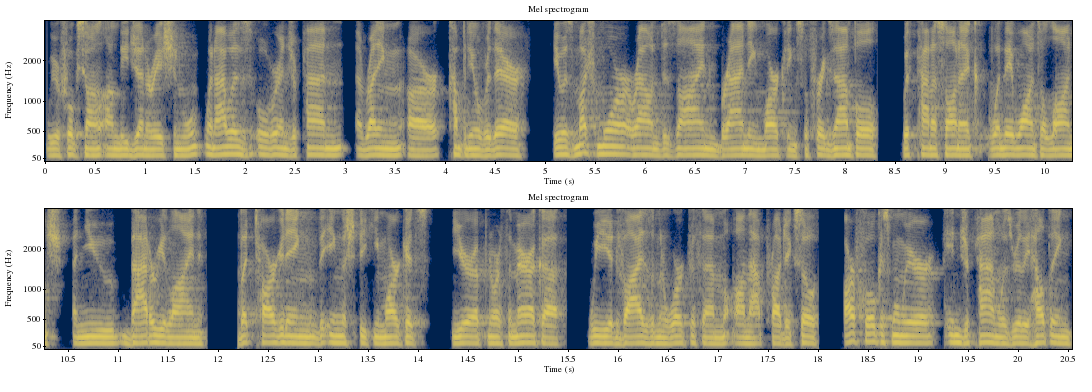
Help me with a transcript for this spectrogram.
We were focusing on, on lead generation. When I was over in Japan uh, running our company over there, it was much more around design, branding, marketing. So, for example, with Panasonic, when they wanted to launch a new battery line, but targeting the English speaking markets, Europe, North America, we advised them and worked with them on that project. So our focus when we were in Japan was really helping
